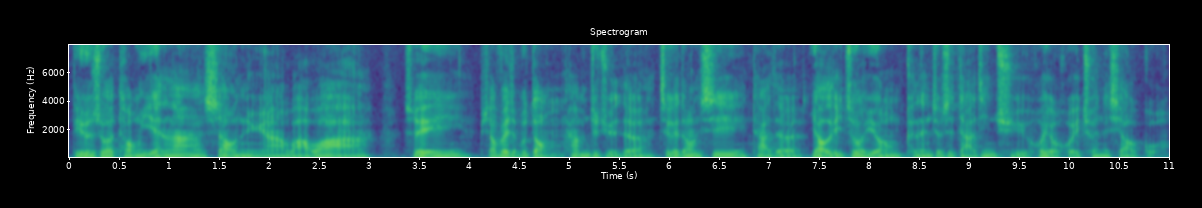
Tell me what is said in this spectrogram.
比如说童颜啦、少女啊、娃娃啊。所以消费者不懂，他们就觉得这个东西它的药理作用可能就是打进去会有回春的效果。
